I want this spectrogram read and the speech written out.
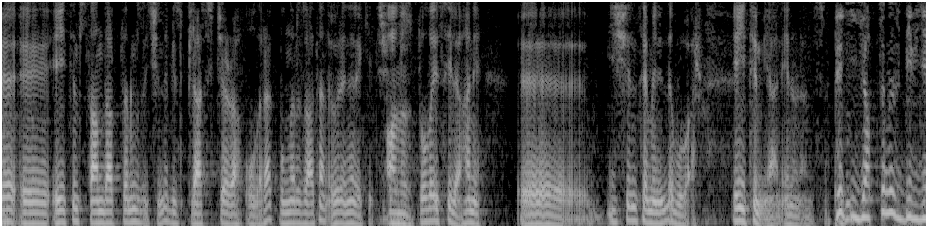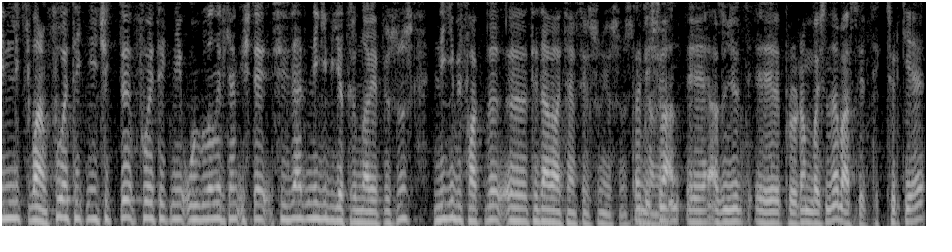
ve e, eğitim standartlarımız içinde biz plastik cerrah olarak bunları zaten öğrenerek yetişiyoruz. Anladım. Dolayısıyla hani e, işin temelinde bu var. Eğitim yani en önemlisi. Peki yaptığınız bir yenilik var mı? FUE tekniği çıktı. FUE tekniği uygulanırken işte sizler ne gibi yatırımlar yapıyorsunuz? Ne gibi farklı e, tedavi alternatifleri sunuyorsunuz? Tabii insanlara? şu an e, az önce e, program başında bahsettik. Türkiye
